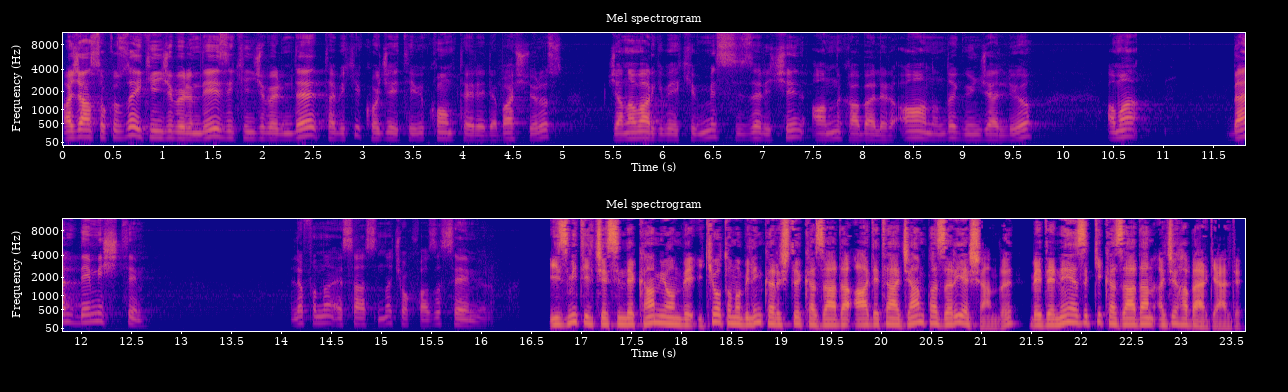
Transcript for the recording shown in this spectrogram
Ajans 9'da ikinci bölümdeyiz. İkinci bölümde tabii ki Kocaeli TV.com.tr ile başlıyoruz. Canavar gibi ekibimiz sizler için anlık haberleri anında güncelliyor. Ama ben demiştim lafını esasında çok fazla sevmiyorum. İzmit ilçesinde kamyon ve iki otomobilin karıştığı kazada adeta can pazarı yaşandı ve de ne yazık ki kazadan acı haber geldi.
